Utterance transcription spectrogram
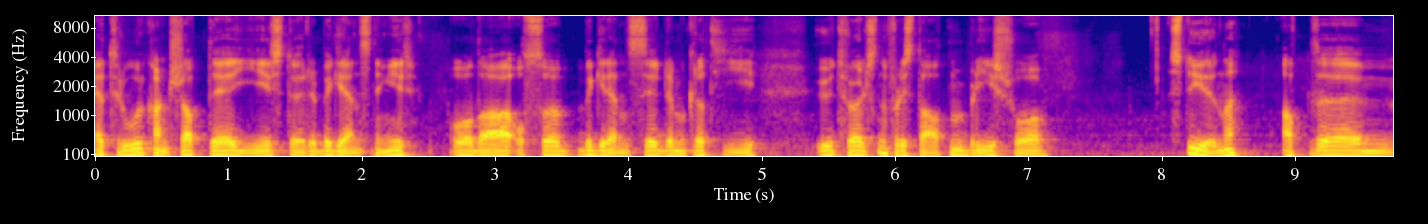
Jeg tror kanskje at det gir større begrensninger, og da også begrenser demokratiutførelsen, fordi staten blir så styrende at, eh,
